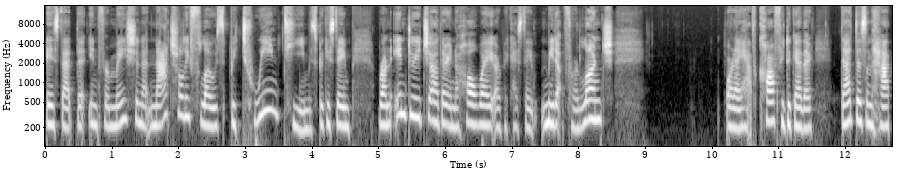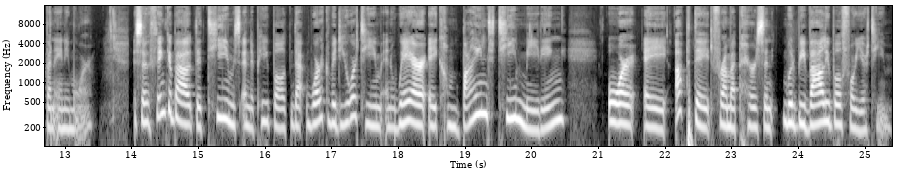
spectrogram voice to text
is that the information that naturally flows between teams because they run into each other in the hallway or because they meet up for lunch or they have coffee together. That doesn't happen anymore. So think about the teams and the people that work with your team and where a combined team meeting or a update from a person would be valuable for your team.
